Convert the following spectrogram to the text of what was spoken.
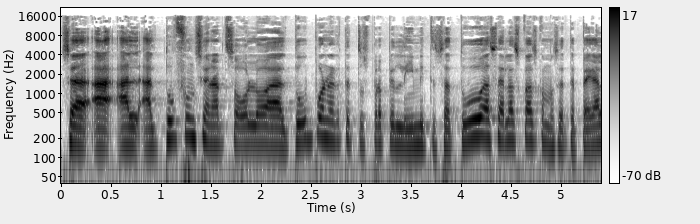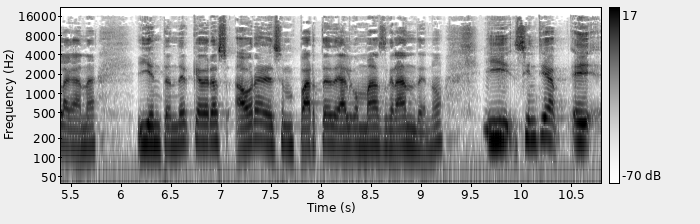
O sea, al, tú funcionar solo, al tú ponerte tus propios límites, a tú hacer las cosas como se te pega la gana y entender que ahora, ahora eres en parte de algo más grande, ¿no? Y Cintia, eh,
